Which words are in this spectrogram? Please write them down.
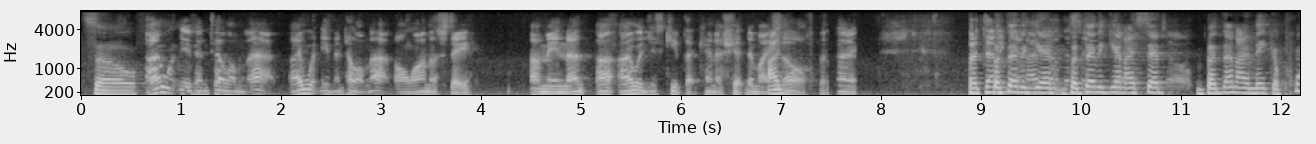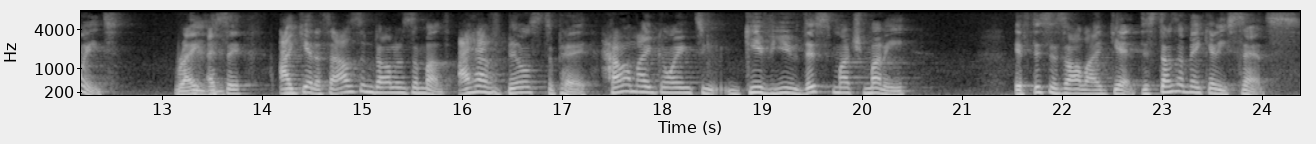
So I wouldn't even tell them that. I wouldn't even tell them that. In all honesty, I mean that I, I would just keep that kind of shit to myself. but then, but then, but then again, the but then same again, I said, so- but then I make a point, right? I Mhm. say I get a thousand dollars a month. I have bills to pay. How am I going to give you this much money if this is all I get? This doesn't make any sense.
